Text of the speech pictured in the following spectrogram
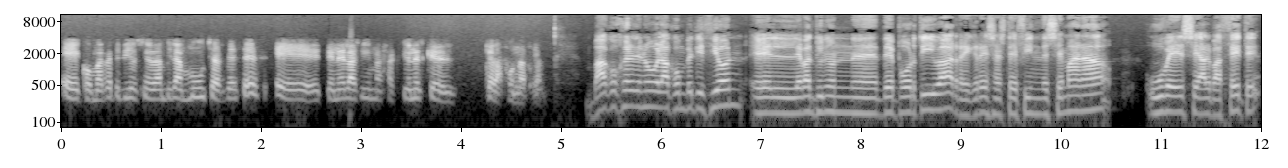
eh, como ha repetido el señor Dambila muchas veces, eh, tener las mismas acciones que, el, que la Fundación. Va a coger de nuevo la competición el Levante Unión eh, Deportiva, regresa este fin de semana, VS Albacete,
